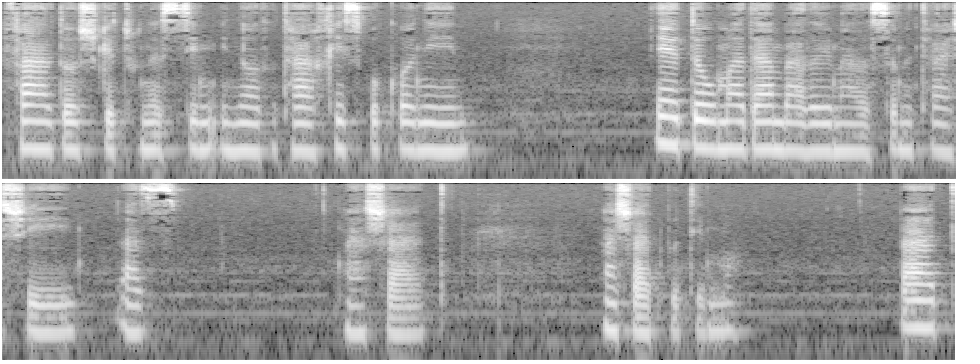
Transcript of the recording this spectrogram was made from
فرداش که تونستیم اینا رو ترخیص بکنیم. یه عده اومدن برای مراسم تشییع. از مشهد مشهد بودیم ما. بعد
